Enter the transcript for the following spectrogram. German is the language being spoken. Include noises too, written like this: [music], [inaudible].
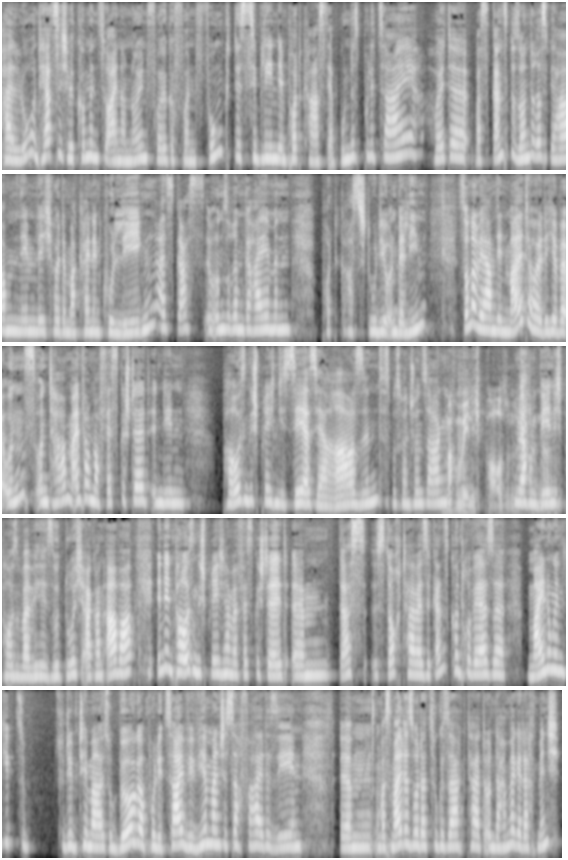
Hallo und herzlich willkommen zu einer neuen Folge von Funkdisziplin, dem Podcast der Bundespolizei. Heute was ganz Besonderes. Wir haben nämlich heute mal keinen Kollegen als Gast in unserem geheimen Podcaststudio in Berlin, sondern wir haben den Malte heute hier bei uns und haben einfach mal festgestellt in den Pausengesprächen, die sehr, sehr rar sind, das muss man schon sagen. Machen wenig Pausen. Wir machen wenig Pausen, weil wir hier so durchackern. Aber in den Pausengesprächen haben wir festgestellt, ähm, dass es doch teilweise ganz kontroverse Meinungen gibt zu, zu dem Thema so Bürger, Polizei, wie wir manche Sachverhalte sehen, ähm, was Malte so dazu gesagt hat. Und da haben wir gedacht, Mensch,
